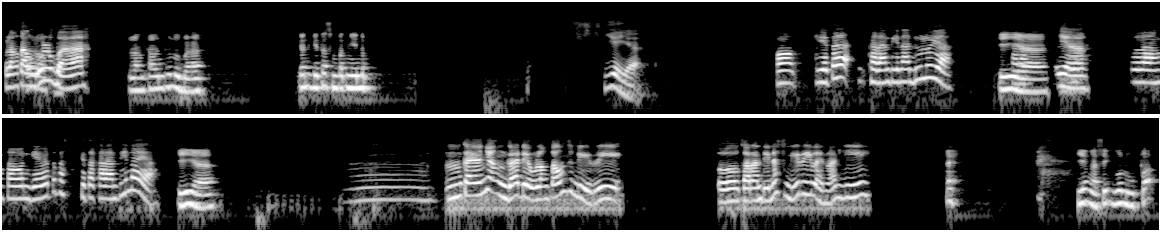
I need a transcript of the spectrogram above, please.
Ulang tahun Oh, dulu, Bah. Ulang tahun dulu, Bah. Kan kita sempat nginep. Iya ya. Oh, kita karantina dulu ya? Iya, Iya. Ulang tahun GW tuh pas kita karantina ya? iya. Hmm, kayaknya enggak deh, ulang tahun sendiri. Eh, karantina sendiri, lain lagi. Iya nggak sih? Gue lupa.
